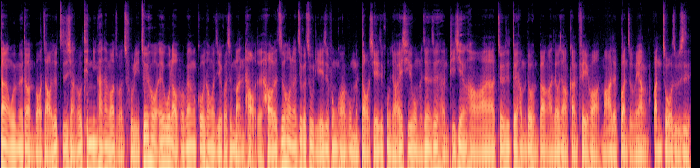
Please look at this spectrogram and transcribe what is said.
当然我也没有到很爆炸，我就只是想说听听看他们要怎么处理。最后，哎，我老婆跟他们沟通的结果是蛮好的。好了之后呢，这个助理也一直疯狂跟我们道谢，一直跟我讲，哎，其实我们真的是很脾气很好啊，就是对他们都很棒啊。然后想要干废话，妈的，不管怎么样翻桌是不是？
